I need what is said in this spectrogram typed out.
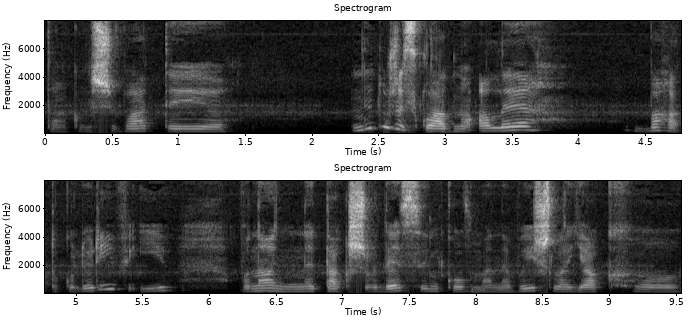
так, вишивати не дуже складно, але багато кольорів, і вона не так швидесенько в мене вийшла, як е,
